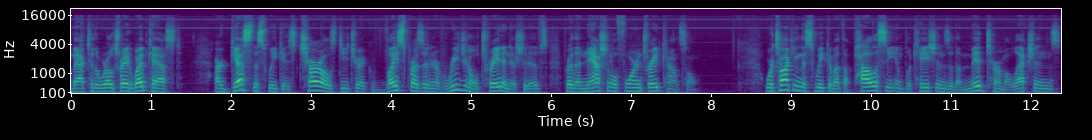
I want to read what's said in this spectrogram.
back to the World Trade Webcast. Our guest this week is Charles Dittrich, Vice President of Regional Trade Initiatives for the National Foreign Trade Council. We're talking this week about the policy implications of the midterm elections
